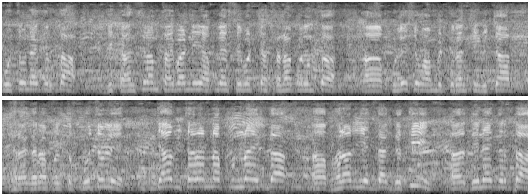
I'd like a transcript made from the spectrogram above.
पोहोचवण्याकरता जी कांशीराम साहेबांनी आपल्या शेवटच्या सणापर्यंत अ, फुले शाहू आंबेडकरांचे विचार घराघरापर्यंत पोहोचवले. त्या विचारांना पुन्हा एकदा भरारी एकदा गती देण्याकरता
